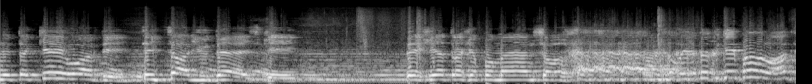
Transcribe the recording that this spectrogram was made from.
Не такий гордий, цей цар юдейський. Тих я трохи поменшав. Коли ти такий пророк,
